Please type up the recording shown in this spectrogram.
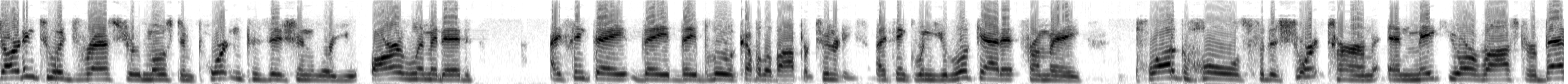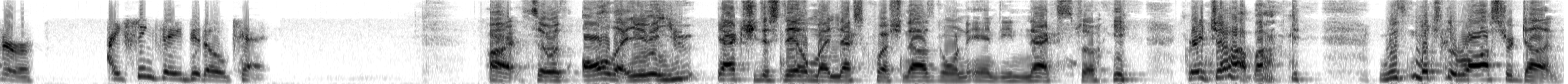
starting to address your most important position where you are limited, I think they, they, they blew a couple of opportunities. I think when you look at it from a plug holes for the short term and make your roster better, I think they did okay. All right, so with all that, you, you actually just nailed my next question. I was going to Andy next, so great job. with much of the roster done,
